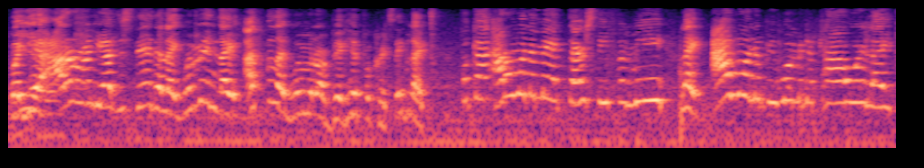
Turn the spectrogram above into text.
But yeah. I don't really understand that. Like women, like I feel like women are big hypocrites. They be like, "Fuck, I, I don't want a man thirsty for me. Like I want to be woman to power. Like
